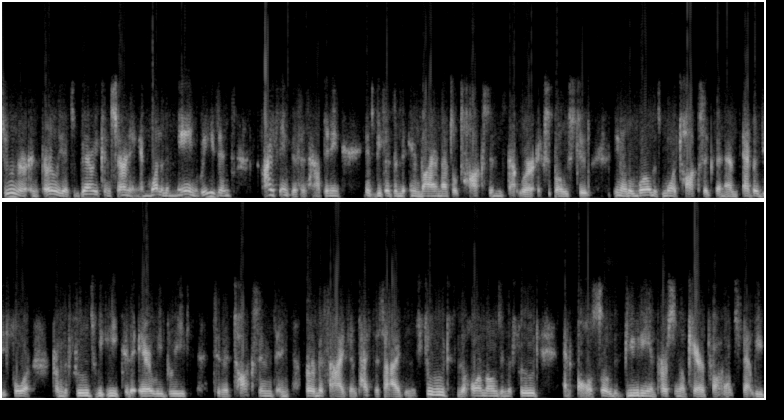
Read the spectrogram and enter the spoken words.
sooner and earlier, it's very concerning. And one of the main reasons I think this is happening is because of the environmental toxins that we're exposed to. You know, the world is more toxic than ever before from the foods we eat to the air we breathe to the toxins and herbicides and pesticides in the food, the hormones in the food, and also the beauty and personal care products that we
